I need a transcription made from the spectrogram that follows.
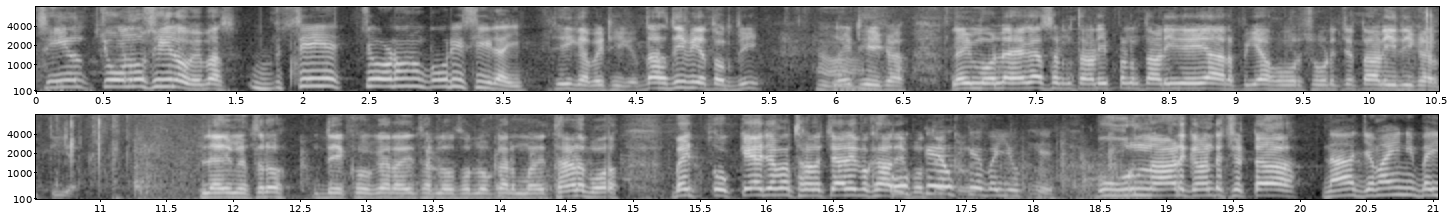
ਸੀਲ ਚੋਣ ਨੂੰ ਸੀਲ ਹੋਵੇ ਬਸ। ਸੀ ਚੋਣ ਨੂੰ ਪੂਰੀ ਸੀਲ ਆਈ ਠੀਕ ਆ ਬਈ ਠੀਕ ਆ। ਦੱਸਦੀ ਵੀ ਆ ਤੁਰਦੀ। ਨਹੀਂ ਠੀਕ ਆ। ਨਹੀਂ ਮੁੱਲ ਹੈਗਾ 47 45 ਹਜ਼ਾਰ ਰੁਪਿਆ ਹੋਰ ਛੋੜ 44 ਦੀ ਕਰਤੀ ਆ। ਲੈ ਜੀ ਮਿੱਤਰੋ ਦੇਖੋ ਕਿ ਰਾਈ ਥੱਲੋ ਥੱਲੋ ਕਰਮਾਂ ਦੇ ਥਣ ਬਹੁਤ ਬਈ ਓਕੇ ਆ ਜਮਾ ਥਣ ਚਾਰੇ ਵਿਖਾ ਦੇ ਪੁੱਤ। ਓਕੇ ਓਕੇ ਬਈ ਓਕੇ। ਪੂਰ ਨਾੜ ਗੰਢ ਛਿੱਟਾ। ਨਾ ਜਮਾ ਹੀ ਨਹੀਂ ਬਈ।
